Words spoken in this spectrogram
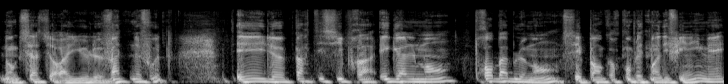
Donc ça, ça aura lieu le 29 août. Et il participera également probablement, c'est pas encore complètement défini, mais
